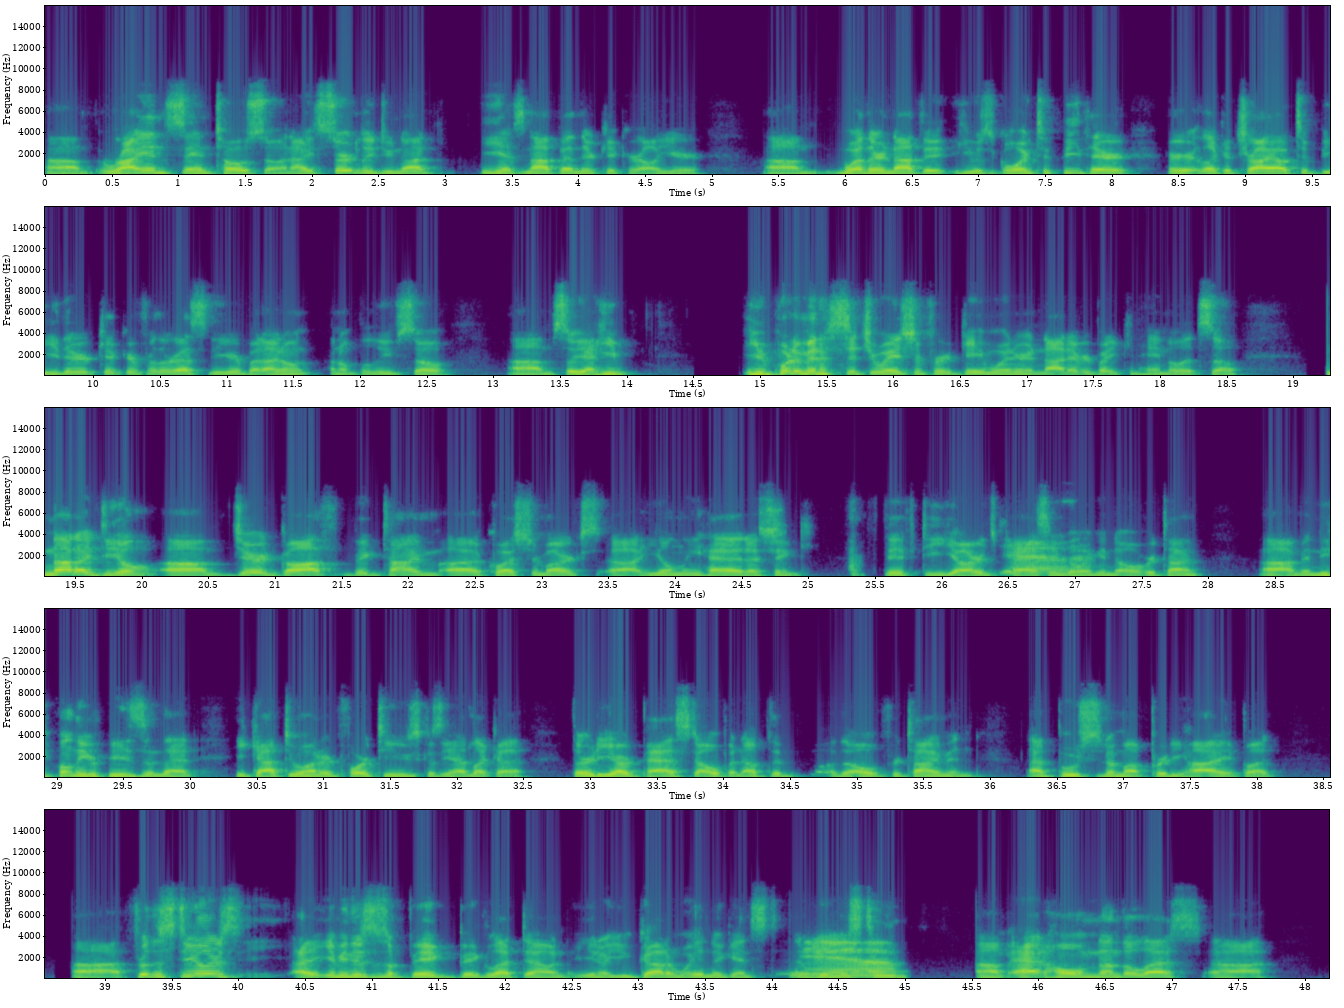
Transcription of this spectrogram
Um, Ryan Santoso, and I certainly do not. He has not been their kicker all year. Um, whether or not that he was going to be there or like a tryout to be their kicker for the rest of the year, but I don't I don't believe so. Um, so yeah, he you put him in a situation for a game winner, and not everybody can handle it. So, not ideal. Um, Jared Goff, big time uh, question marks. Uh, he only had, I think, 50 yards yeah. passing going into overtime. Um, and the only reason that he got 214 is because he had like a 30 yard pass to open up the the overtime, and that boosted them up pretty high. But uh, for the Steelers, I, I, mean, this is a big, big letdown. You know, you got to win against yeah. win this team um, at home, nonetheless. Uh,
